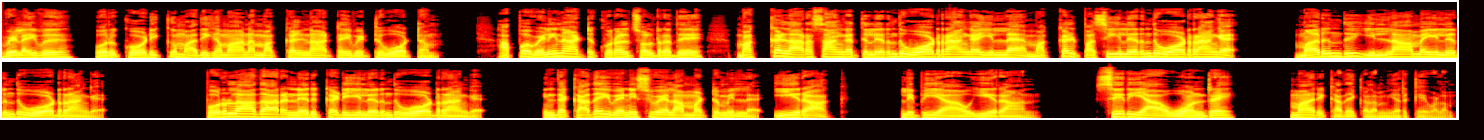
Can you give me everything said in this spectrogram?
விளைவு ஒரு கோடிக்கும் அதிகமான மக்கள் நாட்டை விட்டு ஓட்டம். அப்போ வெளிநாட்டு குரல் சொல்றது மக்கள் அரசாங்கத்திலிருந்து ஓடுறாங்க இல்ல மக்கள் பசியிலிருந்து ஓடுறாங்க. மருந்து இல்லாமையிலிருந்து ஓடுறாங்க. பொருளாதார நெருக்கடியிலிருந்து ஓடுறாங்க. இந்த கதை வெனிசுவேலா மட்டும் இல்ல ஈராக் லிபியா ஈரான் சிரியா ஒன்றே மாறி கதைக்களம் இயற்கை வளம்.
